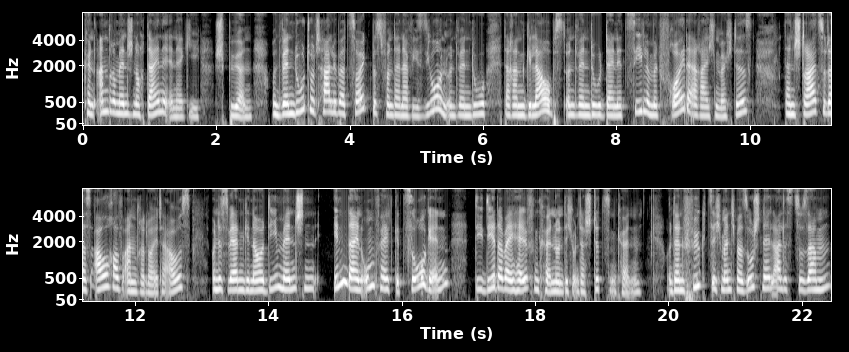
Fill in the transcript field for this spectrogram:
können andere Menschen auch deine Energie spüren. Und wenn du total überzeugt bist von deiner Vision und wenn du daran glaubst und wenn du deine Ziele mit Freude erreichen möchtest, dann strahlst du das auch auf andere Leute aus. Und es werden genau die Menschen in dein Umfeld gezogen, die dir dabei helfen können und dich unterstützen können. Und dann fügt sich manchmal so schnell alles zusammen,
